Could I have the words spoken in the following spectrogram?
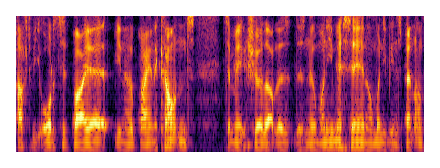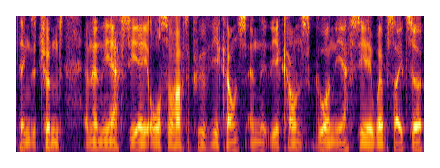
have to be audited by a you know by an accountant to make sure that there's there's no money missing or money being spent on things it shouldn't. And then the FCA also have to prove the accounts, and the, the accounts go on the FCA website. So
